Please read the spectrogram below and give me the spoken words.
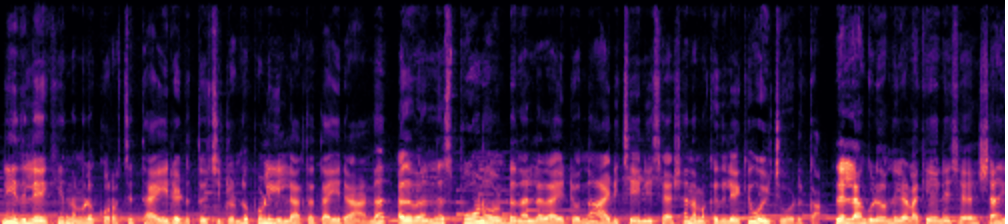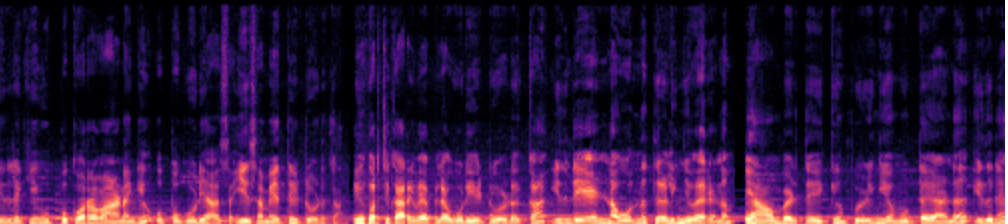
ഇനി ഇതിലേക്ക് നമ്മൾ കുറച്ച് തൈര് എടുത്ത് വെച്ചിട്ടുണ്ട്. പുളിയില്ലാത്ത തൈരാണ്. അത് വന്ന് സ്പൂൺ കൊണ്ട് നല്ലതായിട്ടൊന്ന് അടിച്ചതിന് ശേഷം നമുക്കിതിലേക്ക് ഒഴിച്ചു കൊടുക്കാം. ഇതെല്ലാം കൂടി ഒന്ന് ഇളക്കിയതിന് ശേഷം ഇതിലേക്ക് ഉപ്പ് കുറവാണെങ്കിൽ ഉപ്പ് കൂടി ആ ഈ സമയത്ത് ഇട്ട് കൊടുക്കാം. ഈ കുറച്ച് കറിവേപ്പില കൂടി ഇട്ട് കൊടുക്കാം. ഇതിന്റെ എണ്ണ ഒന്ന് തെളിഞ്ഞു വരണം. ആവുമ്പോഴത്തേക്കും പുഴുങ്ങിയ മുട്ടയാണ് ഇതിനെ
